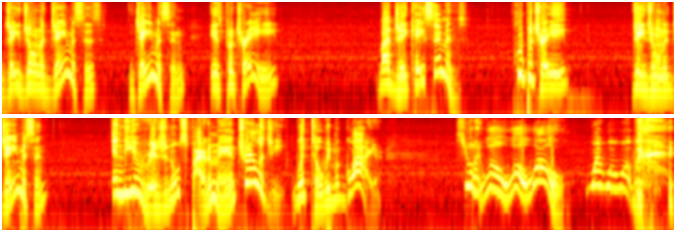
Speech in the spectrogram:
J. Jonah Jameson's Jameson is portrayed by J.K. Simmons, who portrayed J. Jonah Jameson in the original Spider-Man trilogy with Tobey Maguire. So you're like, whoa, whoa, whoa, whoa, whoa, whoa,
